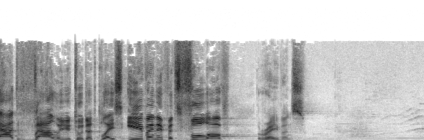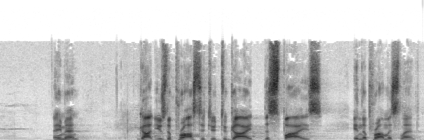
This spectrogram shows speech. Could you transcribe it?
add value to that place, even if it's full of ravens. Amen. God used the prostitute to guide the spies in the promised land.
